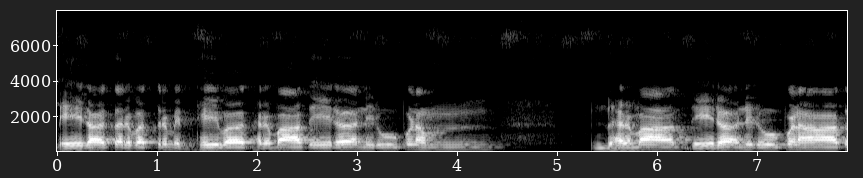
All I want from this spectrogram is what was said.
भेद सर्वत्र मिथ्यव धर्मादेर निरूपणम। धर्मादेर निरूपणात्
